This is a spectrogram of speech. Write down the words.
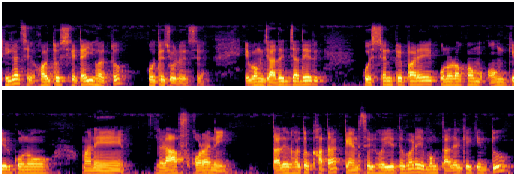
ঠিক আছে? হয়তো সেটাই হয়তো হতে চলেছে। এবং যাদের যাদের কোয়েশ্চেন পেপারে কোনো রকম অঙ্কের কোনো মানে রাফ করা নেই, তাদের হয়তো খাতা ক্যান্সেল হয়ে যেতে পারে এবং তাদেরকে কিন্তু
